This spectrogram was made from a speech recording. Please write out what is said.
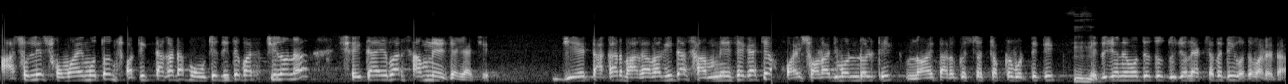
আসলে সময় মতন সঠিক টাকাটা পৌঁছে দিতে পারছিল না, সেটা এবার সামনে এসে গেছে। যে টাকার ভাগাভাগিটা সামনে এসে গেছে হয় স্বরাজ মন্ডল ঠিক নয় তারকেশ্বর চক্রবর্তী ঠিক এ দুজনের মধ্যে তো দুজন একসাথে ঠিক হতে পারে না।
